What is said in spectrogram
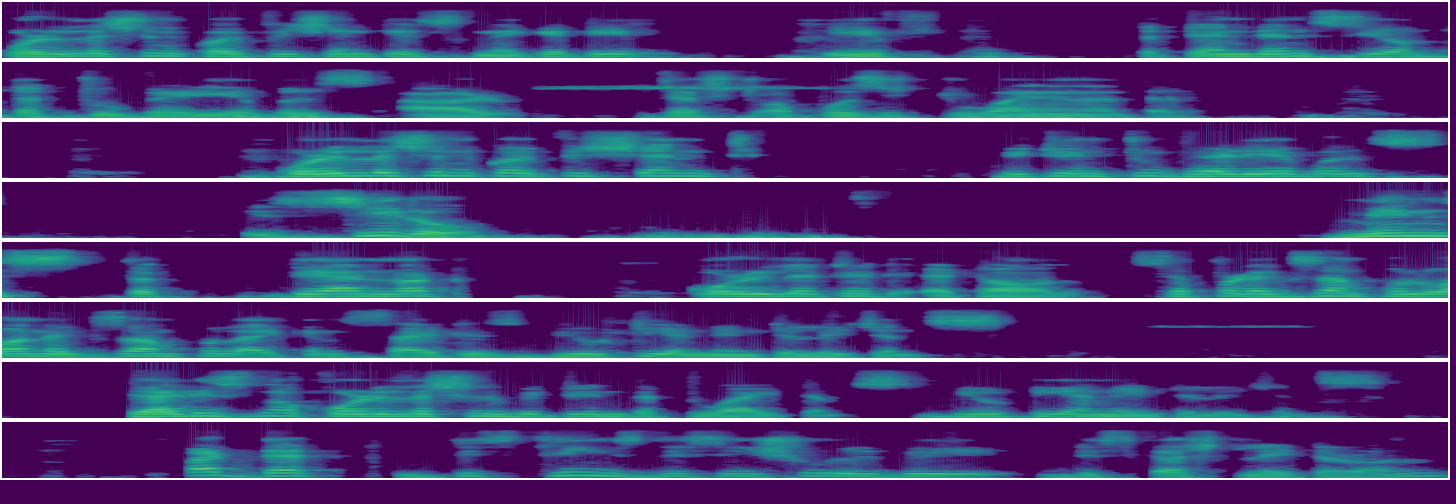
Correlation coefficient is negative if the tendency of the two variables are just opposite to one another. Correlation coefficient between two variables is zero means that they are not correlated at all. So for example, one example I can cite is beauty and intelligence there is no correlation between the two items, beauty and intelligence. But that these things, this issue will be discussed later on.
